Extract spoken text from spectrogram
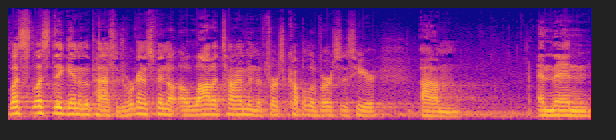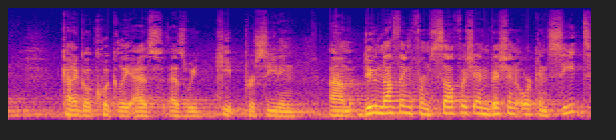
let's, let's dig into the passage. We're going to spend a, a, lot of time in the first couple of verses here, um, and then kind of go quickly as, as we keep proceeding. Um, do nothing from selfish ambition or conceit,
